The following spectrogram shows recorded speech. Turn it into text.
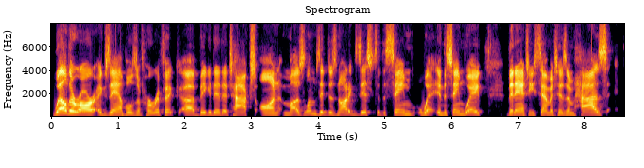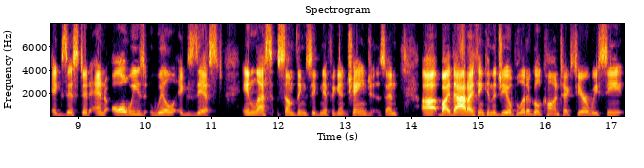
while there are examples of horrific uh, bigoted attacks on Muslims, it does not exist to the same way, in the same way that anti Semitism has existed and always will exist unless something significant changes. And uh, by that, I think in the geopolitical context here, we see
